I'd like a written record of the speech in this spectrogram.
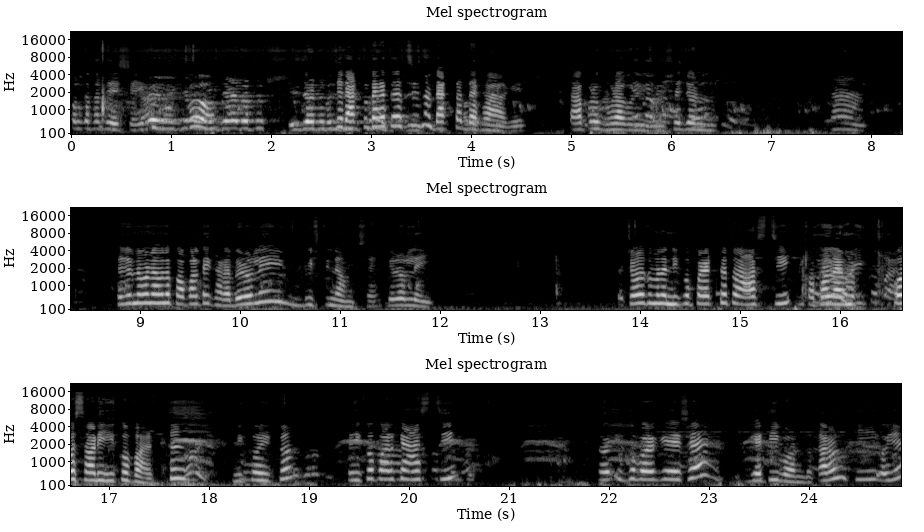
কলকাতাতে এসে। একটু বলছে ডাক্তার দেখাতে যাচ্ছিস না? ডাক্তার দেখা আগে। তারপরে ঘোরাঘুরি করবি সেজন্য। হ্যাঁ। সেজন্য মানে আমাদের কপালটাই খারাপ। বেরোলেই বৃষ্টি নামছে বেরোলেই। তো চলো তোমাদের নিকো পার্কটা তো আসছি। কপাল ও sorry eco park. Nicco eco. তো ইকো পার্কে আসছি। তো ইকো পার্কে এসে গেটই বন্ধ। কারণ কি, ওই যে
